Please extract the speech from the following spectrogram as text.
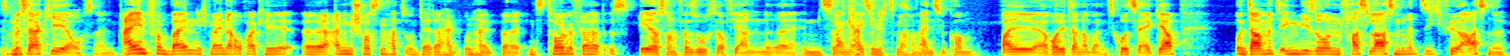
Es müsste Ake auch sein. Ein von beiden, ich meine auch Ake, äh, angeschossen hat und der dann halt unhaltbar ins Tor Ja. geflattert ist. Ederson versucht auf die andere ins lange Kannst du nichts machen. reinzukommen. Ball rollt dann aber ins kurze Eck, ja. Und damit irgendwie so ein fast Last-Minute-Sieg für Arsenal.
